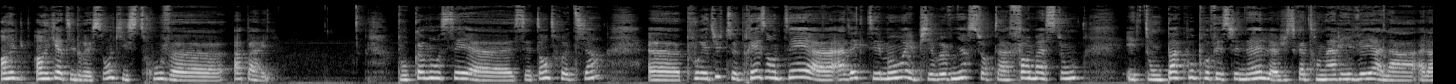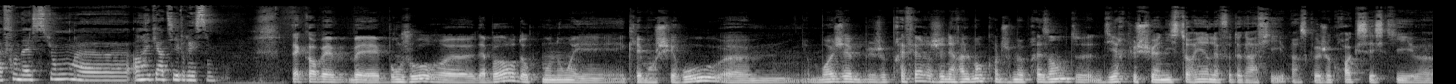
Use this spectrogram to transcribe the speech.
Henri Cartier-Bresson qui se trouve à Paris. Pour commencer cet entretien, pourrais-tu te présenter avec tes mots et puis revenir sur ta formation et ton parcours professionnel jusqu'à ton arrivée à la, à la fondation Henri Cartier-Bresson? D'accord, ben, ben, bonjour euh, d'abord. Donc mon nom est Clément Chéroux. Euh, moi, je préfère généralement quand je me présente dire que je suis un historien de la photographie parce que je crois que c'est ce qui euh,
